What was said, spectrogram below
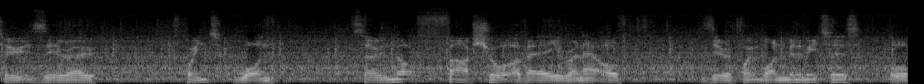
to 0.1 so not far short of a run out of 0.1 millimeters or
